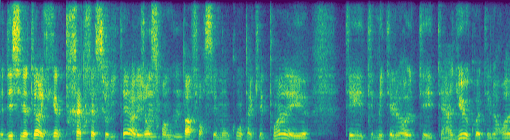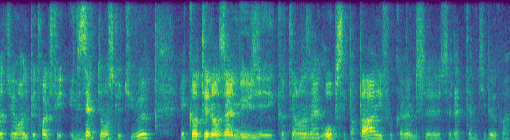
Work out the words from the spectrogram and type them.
le dessinateur est quelqu'un de très très solitaire. Les gens Mm, se rendent mm. pas forcément compte à quel point et t'es, t'es- mais t'es le, t'es, t'es un dieu quoi. T'es le roi, t'es le roi du pétrole. Tu fais exactement ce que tu veux. Et quand t'es dans un musée, quand t'es dans un groupe, c'est pas pareil. Il faut quand même se- s'adapter un petit peu quoi.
